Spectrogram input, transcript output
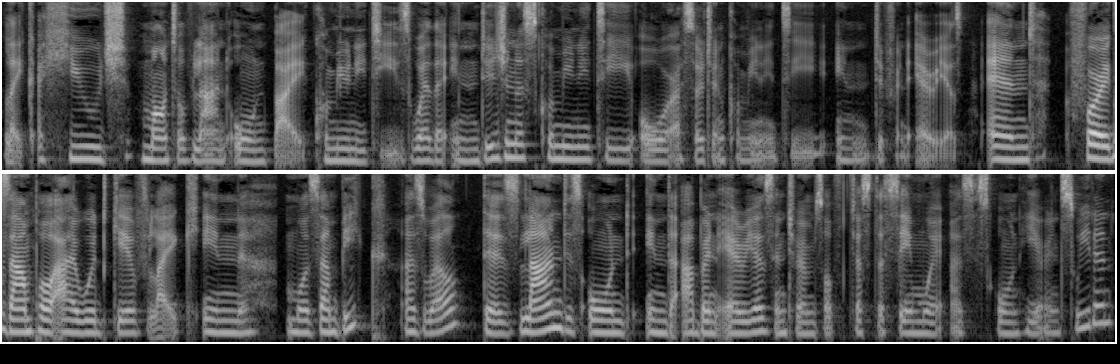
like a huge amount of land owned by communities, whether indigenous community or a certain community in different areas. And for example, I would give like in Mozambique as well, there's land is owned in the urban areas in terms of just the same way as it's owned here in Sweden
